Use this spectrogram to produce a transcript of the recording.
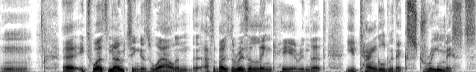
Mm. Uh, it's worth noting as well, and uh, I suppose there is a link here in that you tangled with extremists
